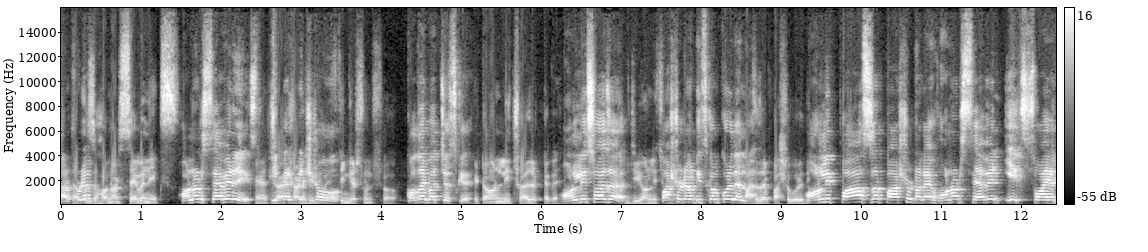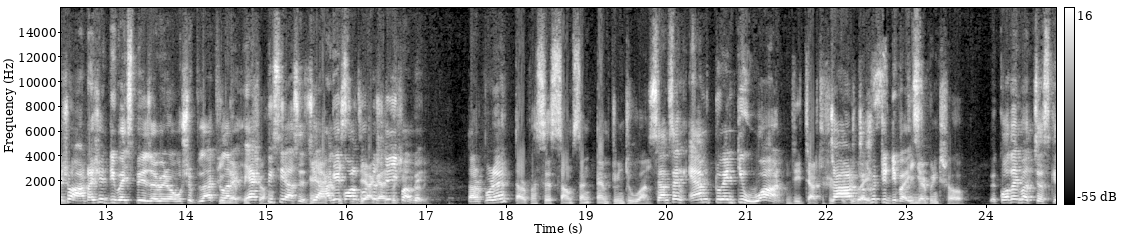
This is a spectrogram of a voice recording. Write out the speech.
তারপরে তারপরে Honor seven X Honor seven X ছয় একশো ফিঙ্গারপ্রিন্ট সহ। ফিঙ্গারপ্রিন্ট পাচ্ছে আজকে? এটা অনলি ছয় হাজার টাকায়। অনলি ছয় হাজার? জি, 6,000 পাঁচশো টাকা ডিসকাউন্ট করে দেন পাঁচ হাজার পাঁচশো করে অনলি পাঁচ হাজার পাঁচশো টাকায় হনার সেভেন এক্স ছয় একশো আঠাশের ডিভাইস পেয়ে যাবেন অবশ্যই। ব্ল্যাক কালার এক পিসি আছে। যে হ্যাঁ, আগে কল যে আগে সেই পাবে। তারপরে? তারপর আছে Samsung M twenty one Samsung M twenty one জি চারশো চার ডিভাইস চৌষট্টি device। ফিঙ্গারপ্রিন্ট সহ। কতই পাচ্ছে আজকে?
